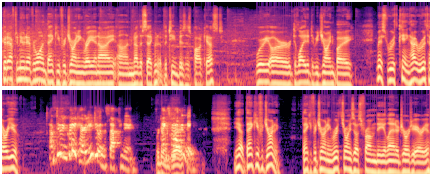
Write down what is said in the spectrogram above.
Good afternoon, everyone. Thank you for joining Ray and I on another segment of the Team Business Podcast. We are delighted to be joined by Miss Ruth King. Hi, Ruth. How are you? I'm doing great. How are you doing this afternoon? We're Thanks for having me. Yeah, thank you for joining. Thank you for joining. Ruth joins us from the Atlanta, Georgia area,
